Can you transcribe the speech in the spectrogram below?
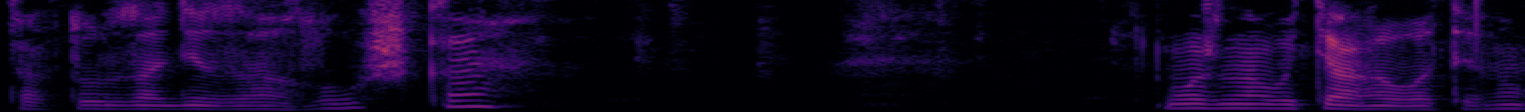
Так, тут ззаді заглушка. Тут можна витягувати, ну.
